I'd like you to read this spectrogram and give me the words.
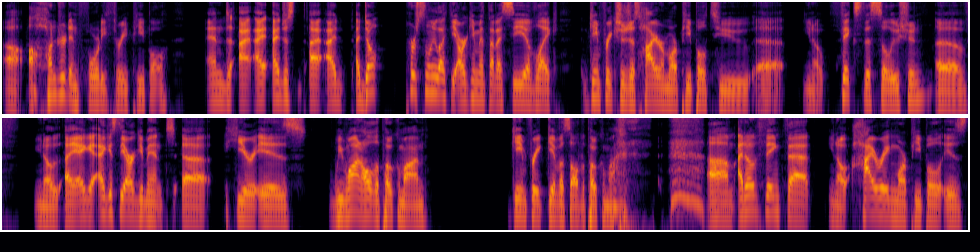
uh, 143 people. And I, I, I just I, I, I don't personally like the argument that I see of like Game Freak should just hire more people to uh, you know fix this solution of you know I, I guess the argument uh, here is we want all the Pokemon. Game Freak give us all the Pokemon. um, I don't think that you know hiring more people is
